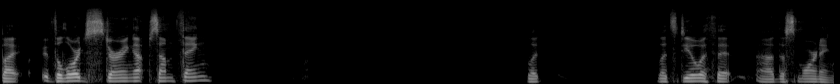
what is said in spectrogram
but if the Lord's stirring up something, let, let's deal with it uh, this morning.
